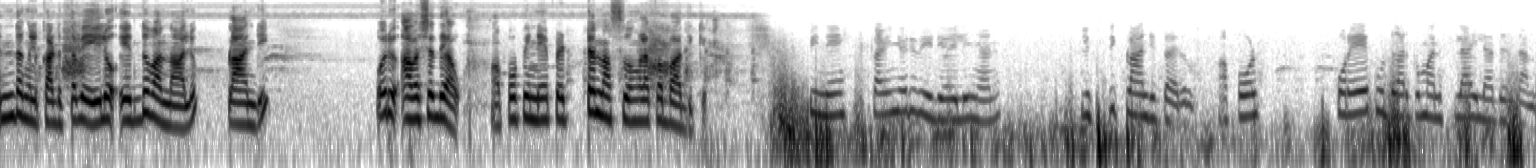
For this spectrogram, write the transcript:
എന്തെങ്കിലും കടുത്ത വെയിലോ എന്ത് വന്നാലും പ്ലാന്റ് ഒരു അവശതയാവും. അപ്പോൾ പിന്നെ പെട്ടെന്ന് അസുഖങ്ങളൊക്കെ ബാധിക്കും. പിന്നെ കഴിഞ്ഞൊരു വീഡിയോയിൽ ഞാൻ ലിപ്സ്റ്റിക് പ്ലാന്റ് ഇട്ടായിരുന്നു. അപ്പോൾ കുറേ കൂട്ടുകാർക്ക് മനസ്സിലായില്ല എന്താണ്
